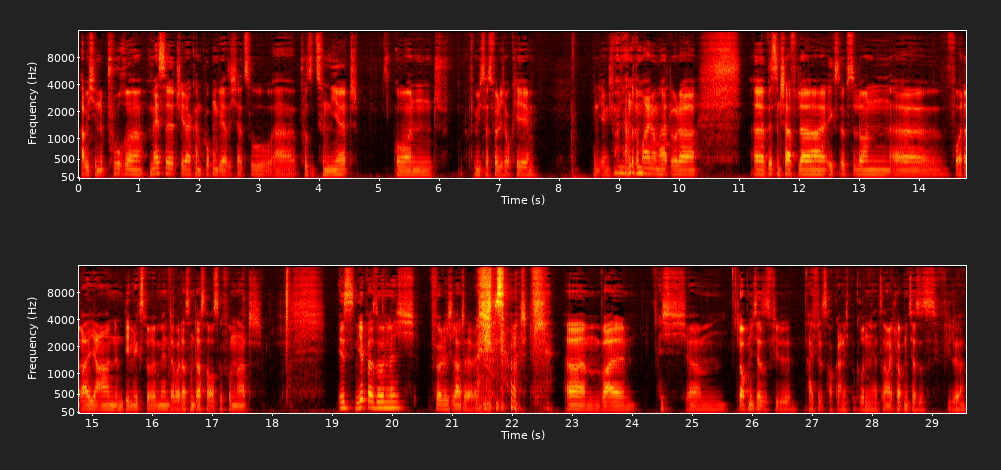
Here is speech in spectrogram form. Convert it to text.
habe ich hier eine pure Message. Jeder kann gucken, wie er sich dazu äh, positioniert. Und für mich ist das völlig okay, wenn irgendjemand eine andere Meinung hat oder äh, Wissenschaftler XY äh, vor drei Jahren in dem Experiment aber das und das rausgefunden hat, ist mir persönlich völlig Latte, ehrlich gesagt. ähm, weil ich ähm, glaube nicht, dass es viele, ah, ich will es auch gar nicht begründen jetzt, aber ich glaube nicht, dass es viele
